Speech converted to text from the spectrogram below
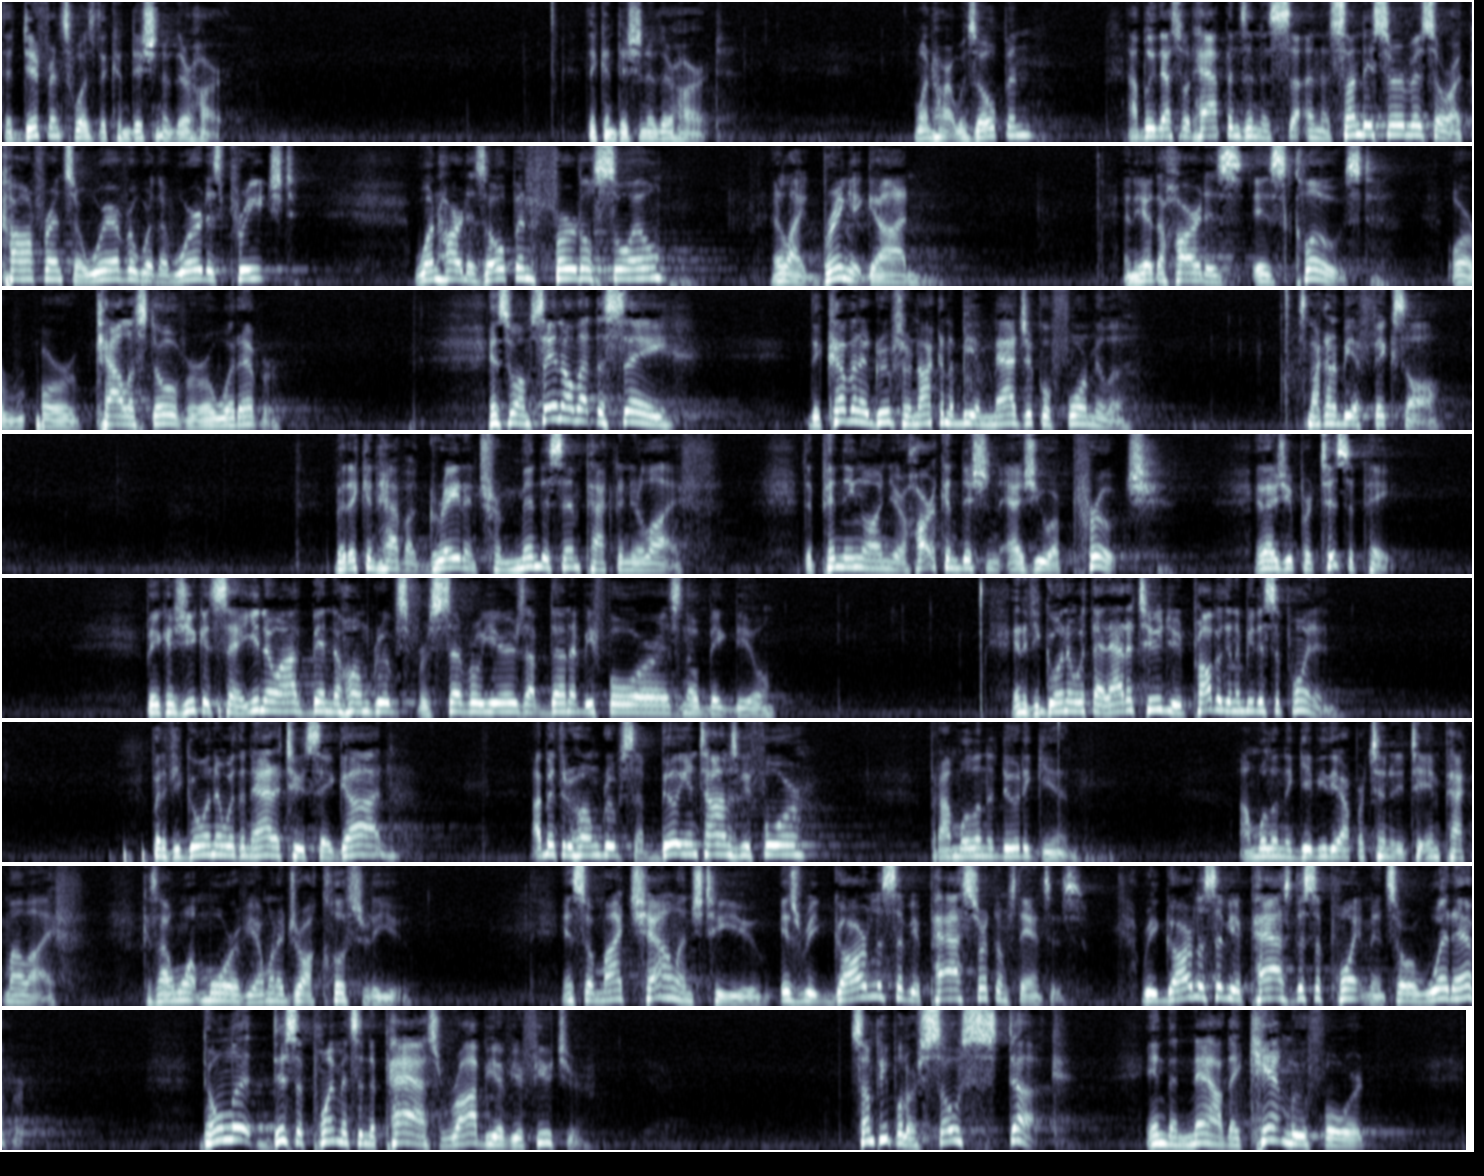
The difference was the condition of their heart the condition of their heart. One heart was open. I believe that's what happens in the, in the Sunday service or a conference or wherever where the word is preached. One heart is open, fertile soil. They're like, bring it, God. and the other heart is, is closed or, or calloused over or whatever. And so I'm saying all that to say the covenant groups are not going to be a magical formula. It's not going to be a fix all. But it can have a great and tremendous impact in your life, depending on your heart condition as you approach and as you participate. Because you could say, you know, I've been to home groups for several years, I've done it before, it's no big deal. And if you go in with that attitude, you're probably going to be disappointed. But if you go in there with an attitude, say, God, I've been through home groups a billion times before, but I'm willing to do it again. I'm willing to give you the opportunity to impact my life because I want more of you. I want to draw closer to you. And so, my challenge to you is regardless of your past circumstances, regardless of your past disappointments or whatever, don't let disappointments in the past rob you of your future. Some people are so stuck in the now, they can't move forward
